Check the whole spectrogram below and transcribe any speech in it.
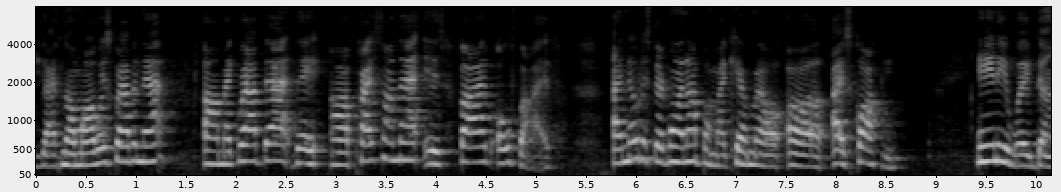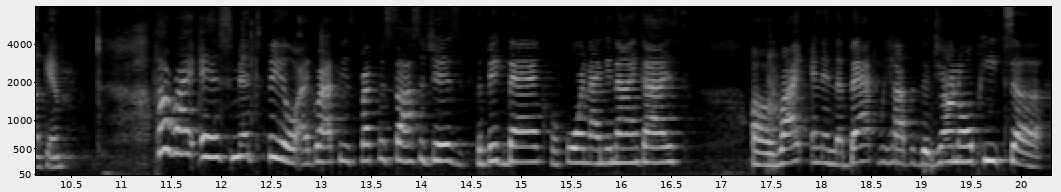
You guys know I'm always grabbing that. Um, I grabbed that. The uh, price on that is 5.05. I noticed they're going up on my caramel uh, iced coffee. Anyway, Dunkin'. All right, in Smithfield, I grabbed these breakfast sausages. It's the big bag for $4.99, guys. All right, and in the back, we have the DiGiorno pizza.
